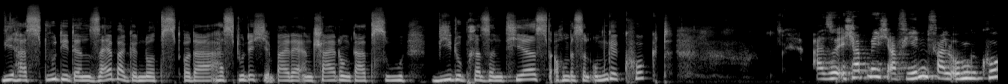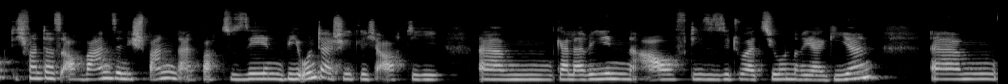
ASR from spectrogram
Wie hast du die denn selber genutzt oder hast du dich bei der Entscheidung dazu, wie du präsentierst, auch ein bisschen umgeguckt? Also ich habe mich auf jeden Fall umgeguckt. Ich fand das auch wahnsinnig spannend, einfach zu sehen, wie unterschiedlich auch die ähm, Galerien auf diese Situation reagieren. Ähm,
